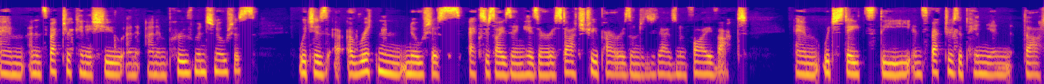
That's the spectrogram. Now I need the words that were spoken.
um, an inspector can issue an, an improvement notice, which is a, a, written notice exercising his or her statutory powers under the 2005 Act, um, which states the inspector's opinion that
